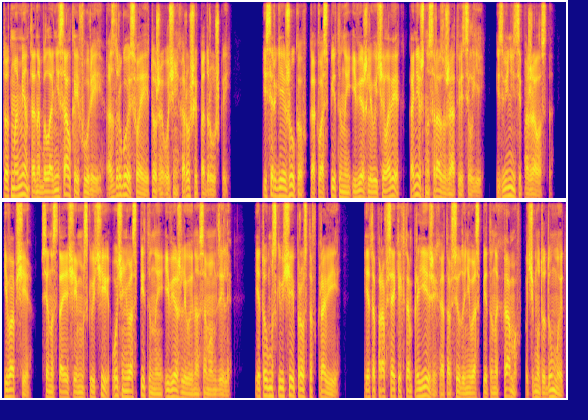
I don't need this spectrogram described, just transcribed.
В тот момент она была не с Алкой Фурией, а с другой своей, тоже очень хорошей подружкой. И Сергей Жуков, как воспитанный и вежливый человек, конечно, сразу же ответил ей «Извините, пожалуйста». И вообще, все настоящие москвичи очень воспитанные и вежливые на самом деле. Это у москвичей просто в крови. И это про всяких там приезжих, отовсюду невоспитанных хамов почему-то думают,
